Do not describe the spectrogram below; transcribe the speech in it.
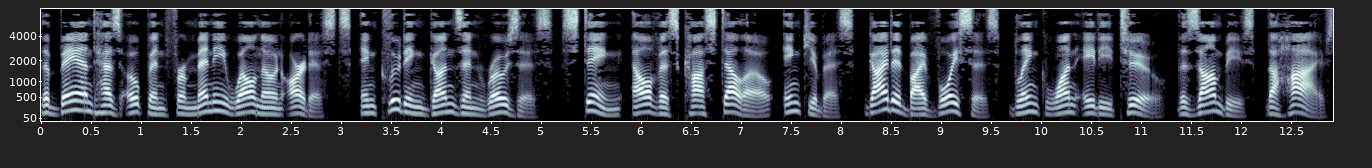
The band has opened for many well-known artists, including Guns N' Roses, Sting, Elvis Costello, Incubus, Guided by Voices, Blink-182, The Zombies, The Hives,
